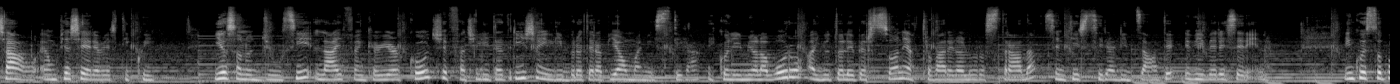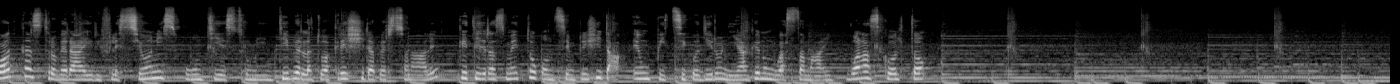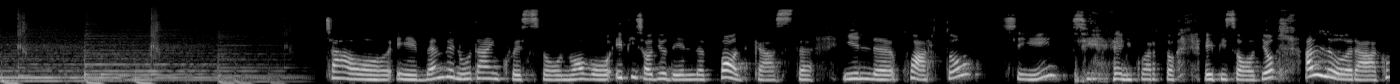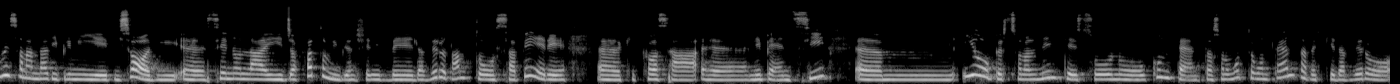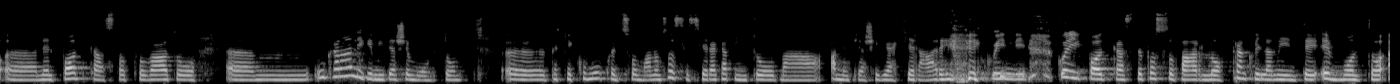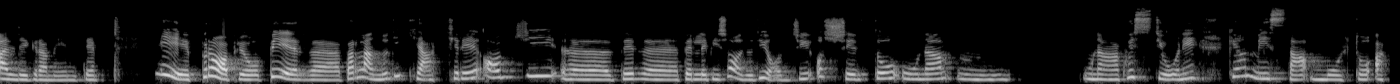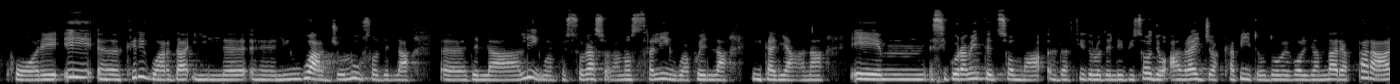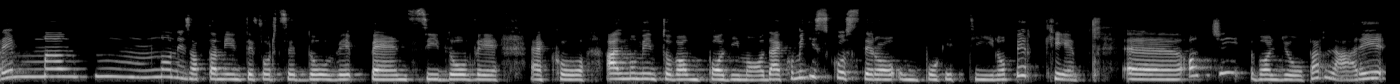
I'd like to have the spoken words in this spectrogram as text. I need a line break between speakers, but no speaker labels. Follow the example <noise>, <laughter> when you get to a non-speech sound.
Ciao, è un piacere averti qui. Io sono Giusy, Life and Career Coach e facilitatrice in libroterapia umanistica e con il mio lavoro aiuto le persone a trovare la loro strada, sentirsi realizzate e vivere serene. In questo podcast troverai riflessioni, spunti e strumenti per la tua crescita personale che ti trasmetto con semplicità e un pizzico di ironia che non guasta mai. Buon ascolto! Benvenuta in questo nuovo episodio del podcast, il quarto sì, sì, è il quarto episodio. Allora, come sono andati i primi episodi? Eh, se non l'hai già fatto, mi piacerebbe davvero tanto sapere eh, che cosa eh, ne pensi. Ehm, io personalmente sono contenta, sono molto contenta perché davvero eh, nel podcast ho trovato ehm, un canale che mi piace molto. Eh, perché comunque, insomma, non so se si era capito, ma a me piace chiacchierare e <laughs> quindi con il podcast posso farlo tranquillamente e molto allegramente. E proprio per parlando di chiacchiere, oggi, eh, per, per l'episodio di oggi, ho scelto una mh, mm, una questione che a me sta molto a cuore e eh, che riguarda il eh, linguaggio, l'uso della, eh, della, lingua, in questo caso la nostra lingua, quella italiana. E mh, mm, sicuramente, insomma, dal titolo dell'episodio avrai già capito dove voglio andare a parare, ma mh, mm, non esattamente forse dove pensi, dove ecco al momento va un po' di moda. Ecco, mi discosterò un pochettino perché eh, oggi voglio parlare eh,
